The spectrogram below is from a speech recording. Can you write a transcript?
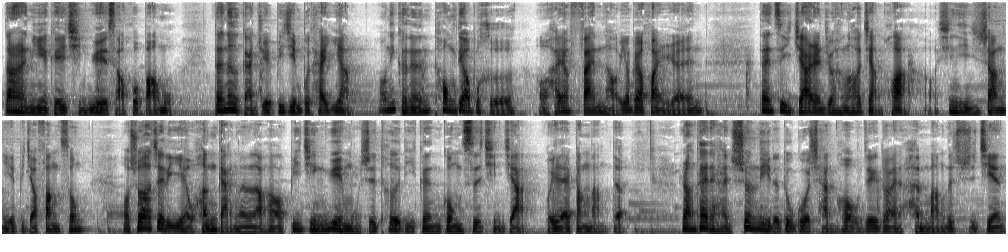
当然，你也可以请月嫂或保姆，但那个感觉毕竟不太一样。哦，你可能痛调不合，哦，还要烦恼要不要换人。但自己家人就很好讲话，哦，心情上也比较放松。哦说到这里也很感恩了哈，毕竟岳母是特地跟公司请假回来帮忙的，让太太很顺利的度过产后这段很忙的时间。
